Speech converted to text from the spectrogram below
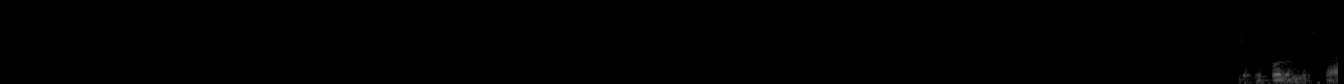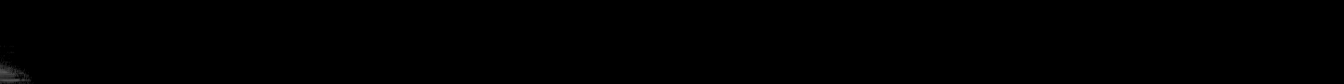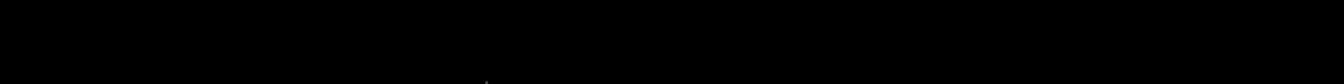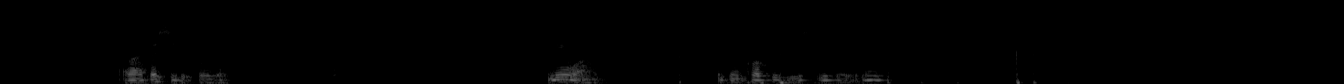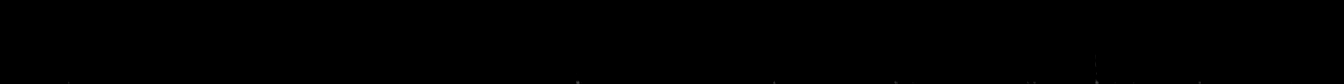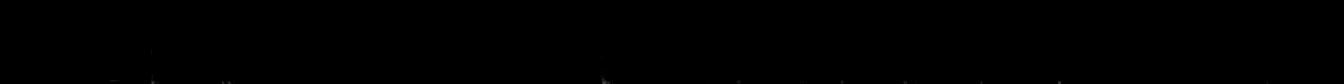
On the style? All right, let's see the product. Meanwhile, we can copy this. This we need.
